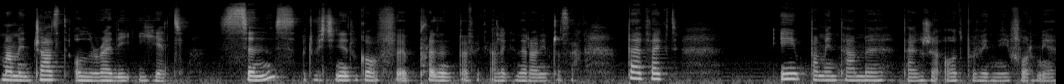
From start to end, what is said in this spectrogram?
Mamy just, already, yet, since. Oczywiście nie tylko w present perfect, ale generalnie w czasach perfect. I pamiętamy także o odpowiedniej formie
